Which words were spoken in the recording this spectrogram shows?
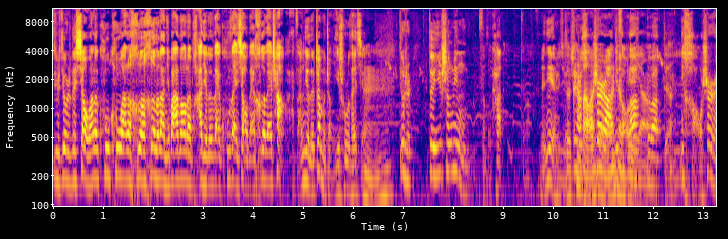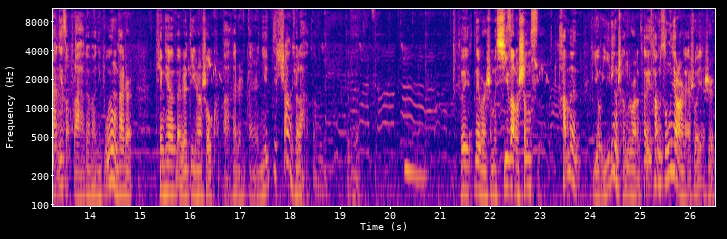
就就是这笑完了哭，哭完了喝，喝的乱七八糟的，爬起来再哭再笑再喝再唱啊，咱们就得这么整一出才行。嗯，就是对于生命怎么看，对吧？人家也是觉得这是好事儿啊，你走了对吧？你好事儿啊，你走了，对吧？你不用在这儿天天在这地上受苦啊，在这在这你你上去了，对不对？嗯。所以那本什么西藏生死，他们有一定程度上，对于他们宗教上来说，也是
